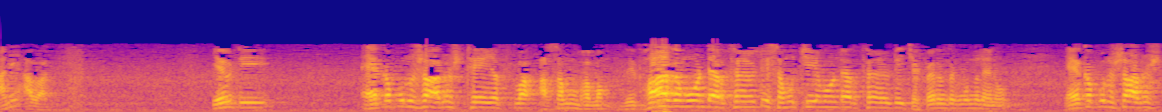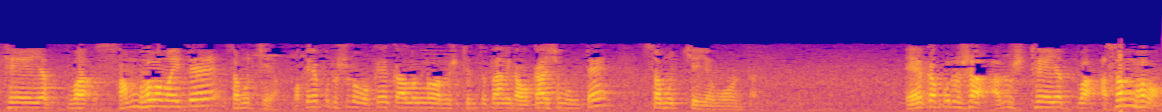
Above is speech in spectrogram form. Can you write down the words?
అని అవాక్యం ఏమిటి? ఏకపురుష అనుష్ఠేయత్వ అసంభవం. విభాగము అంటే అర్థం ఏమిటి? సముచ్చయము అంటే అర్థం ఏమిటి? చెప్పాను ఇంతకుముందు నేను. ఏకపురుష అనుష్ఠేయత్వ సంభవమైతే సముచ్చయం. ఒకే పురుషుడు ఒకే కాలంలో అనుష్ఠించడానికి అవకాశం ఉంటే సముచ్చయము అంటారు. ఏకపురుష అనుష్ఠేయత్వ అసంభవం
